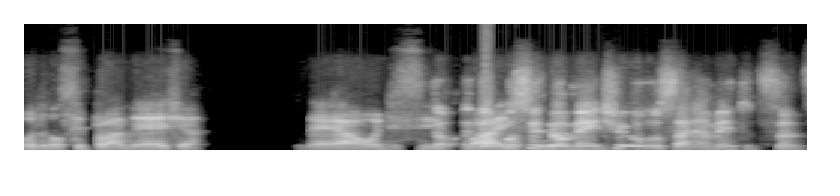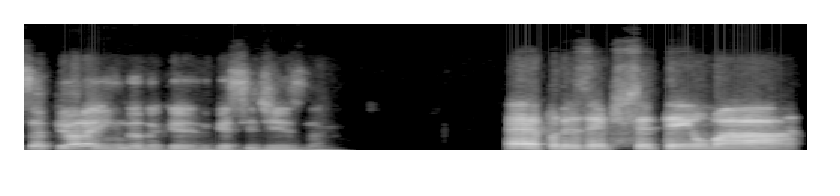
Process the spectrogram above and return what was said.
Quando não se planeja, né? Aonde se. Então, então possivelmente, o saneamento de Santos é pior ainda do que, do que se diz, né? É, por exemplo, você tem uma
